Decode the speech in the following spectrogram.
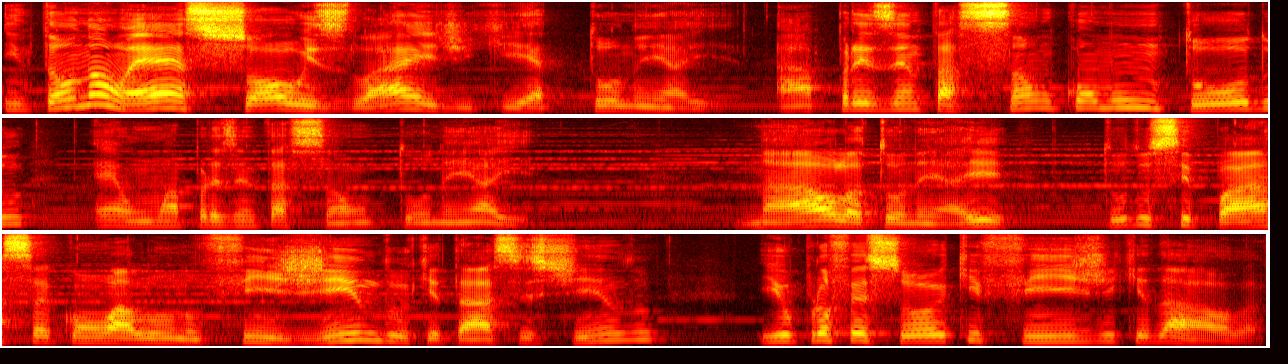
Então não é só o slide que é tô aí. A apresentação como um todo é uma apresentação tô aí. Na aula tô aí, tudo se passa com o aluno fingindo que está assistindo e o professor que finge que dá aula.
